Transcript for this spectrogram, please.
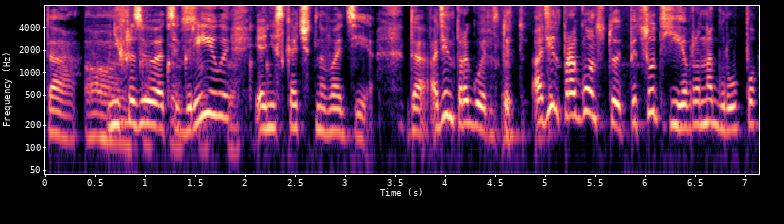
Да, Ай, у них развиваются красота, гривы, и они скачут на воде. Да, один прогон, стоит, один прогон стоит 500 евро на группу.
